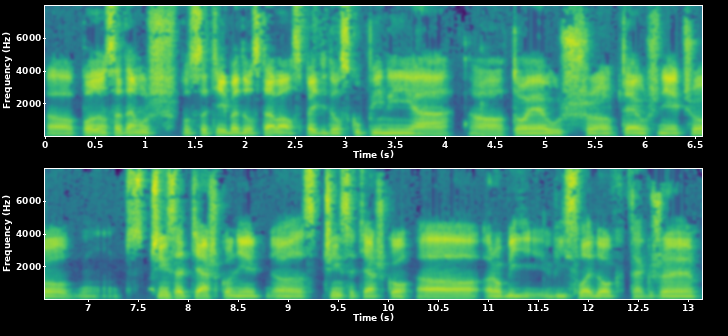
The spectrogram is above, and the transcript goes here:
uh, potom sa tam už v podstate iba dostával späť do skupiny a uh, to je už to je už niečo s čím sa ťažko, nie, s čím sa ťažko uh, robí výsledok, takže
